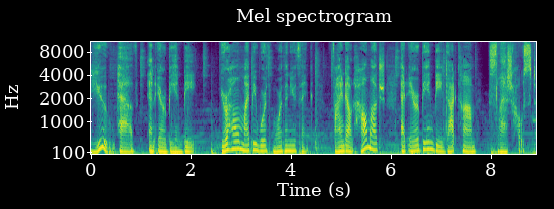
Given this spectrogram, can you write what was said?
you have an Airbnb. Your home might be worth more than you think. Find out how much at airbnb.com/slash host.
